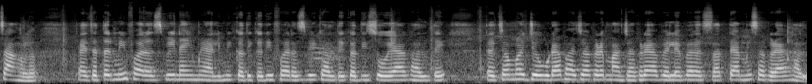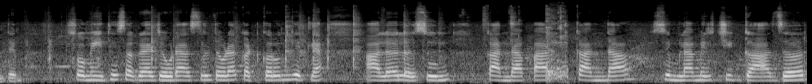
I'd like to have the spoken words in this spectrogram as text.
चांगलं. त्याच्यात तर मी फरसबी नाही मिळाली. मी कधी कधी फरसबी घालते कधी सोया घालते. त्याच्यामुळे जेवढ्या भाज्याकडे माझ्याकडे अवेलेबल असतात त्या मी सगळ्या घालते. सो मी इथे सगळ्या जेवढ्या असतील तेवढ्या कट करून घेतल्या. आलं लसूण कांदा पात कांदा सिमला मिरची गाजर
